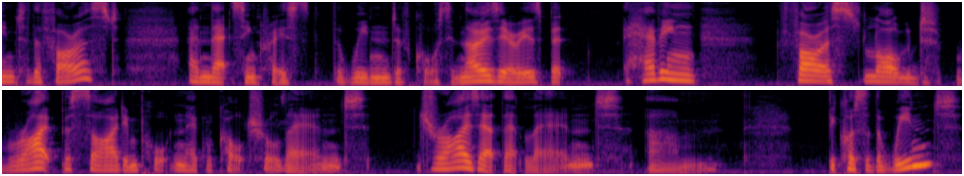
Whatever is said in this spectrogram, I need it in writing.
into the forest, and that's increased the wind, of course, in those areas. But having forest logged right beside important agricultural land dries out that land um, because of the wind,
